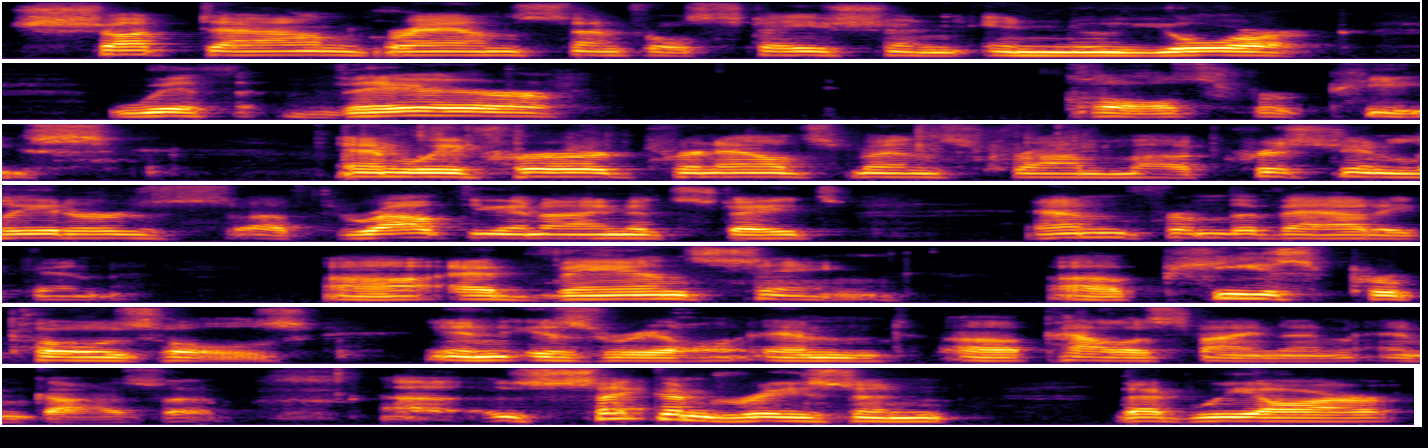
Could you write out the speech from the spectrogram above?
shut down Grand Central Station in New York with their calls for peace. And we've heard pronouncements from uh, Christian leaders uh, throughout the United States and from the Vatican uh, advancing uh, peace proposals in Israel and uh, Palestine and, and Gaza. Uh, second reason that we are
